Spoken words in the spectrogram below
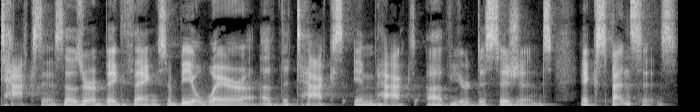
Taxes, those are a big thing. So be aware of the tax impact of your decisions. Expenses,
